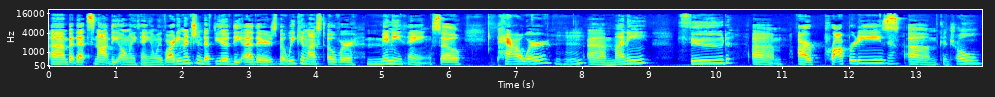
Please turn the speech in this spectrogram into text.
um, but that's not the only thing. And we've already mentioned a few of the others but we can lust over many things. So power um, money food um, our properties um, Control.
